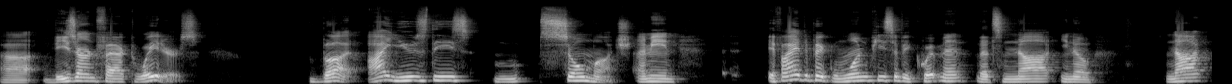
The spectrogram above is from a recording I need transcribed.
Uh, these are in fact waders. But I use these so much. I mean, if I had to pick one piece of equipment that's not, you know, not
